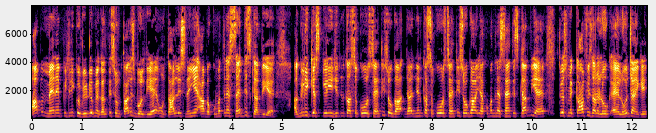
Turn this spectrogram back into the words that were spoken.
अब मैंने पिछली कोई वीडियो में गलती से उनतालीस बोल दिया है, उनतालीस नहीं है। अब हुकूमत ने सैंतीस कर दिया है। अगली किस्त के लिए जिनका स्कोर सैंतीस होगा जिनका स्कोर सैंतीस होगा, या हुकूमत ने सैंतीस कर दिया है तो इसमें काफ़ी सारे लोग एल हो जाएँगे।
